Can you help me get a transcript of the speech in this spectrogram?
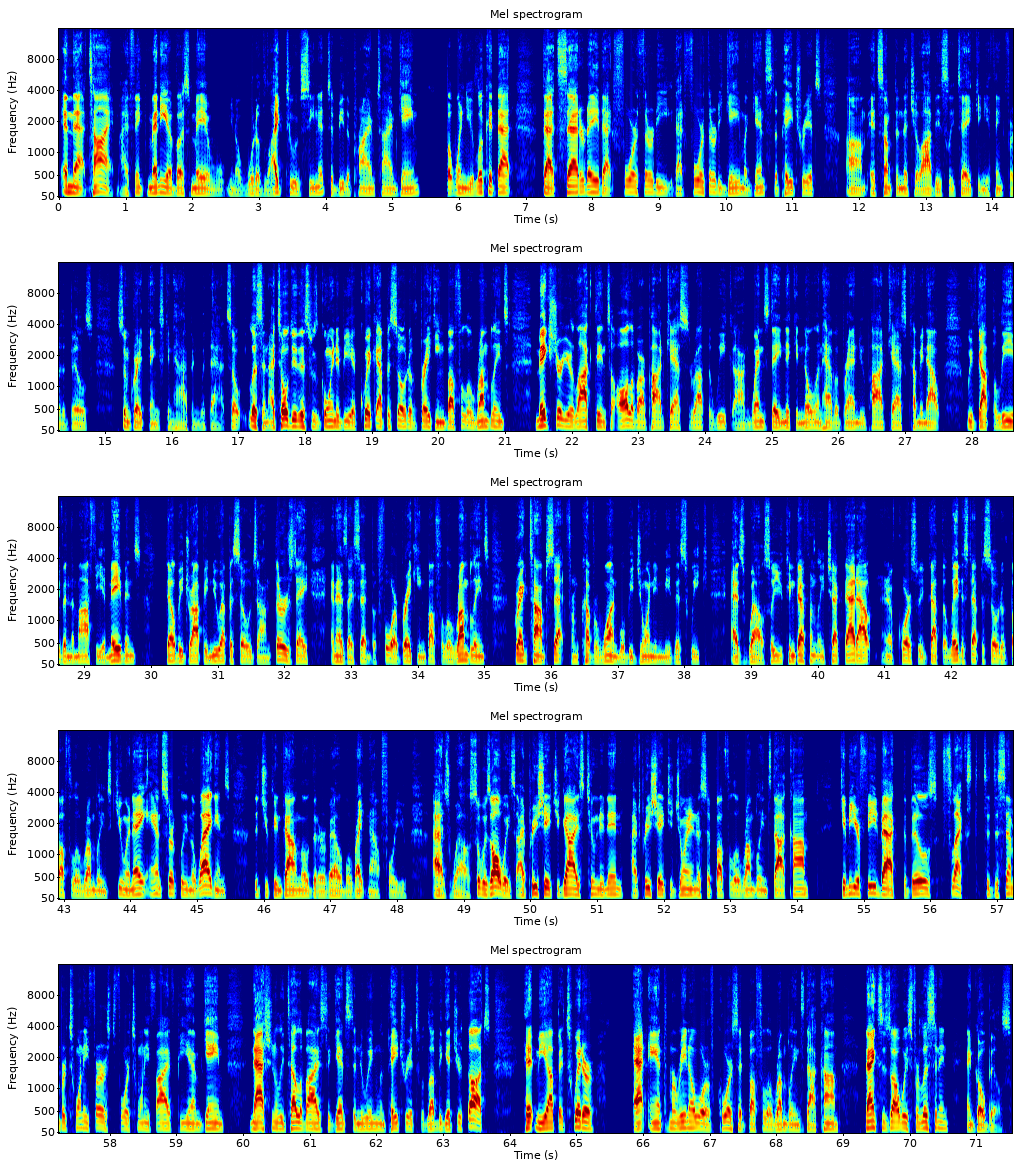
in that time. I think many of us may have, you know, would have liked to have seen it to be the prime time game. But when you look at that that Saturday, that 4:30, that 4:30 game against the Patriots, um, it's something that you'll obviously take, and you think for the Bills, some great things can happen with that. So, listen, I told you this was going to be a quick episode of Breaking Buffalo Rumblings. Make sure you're locked into all of our podcasts throughout the week. On Wednesday, Nick and Nolan have a brand new podcast coming out. We've got Believe in the Mafia Mavens. They'll be dropping new episodes on Thursday. And as I said before, Breaking Buffalo Rumblings, Greg Thompson from Cover One will be joining me this week as well. So you can definitely check that out. And of course, we've got the latest episode of Buffalo Rumblings Q&A and Circling the Wagons that you can download that are available right now for you as well. So as always, I appreciate you guys tuning in. I appreciate you joining us at buffalorumblings.com. Give me your feedback. The Bills flexed to December 21st, 4:25 p.m. game, nationally televised against the New England Patriots. Would love to get your thoughts. Hit me up at Twitter at Anth Marino or of course at buffalorumblings.com. Thanks as always for listening and go Bills.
